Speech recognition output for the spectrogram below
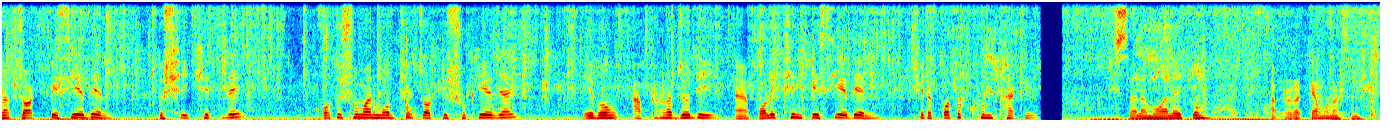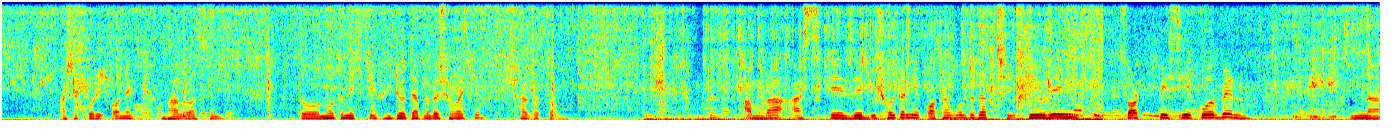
আপনার চট পেঁচিয়ে দেন তো সেই ক্ষেত্রে কত সময়ের মধ্যে চটটি শুকিয়ে যায় এবং আপনারা যদি পলিথিন পেঁচিয়ে দেন সেটা কতক্ষণ থাকে? সালামু আলাইকুম। আপনারা কেমন আছেন? আশা করি অনেক ভালো আছেন। তো নতুন একটি ভিডিওতে আপনাদের সবাইকে স্বাগতম। আমরা আজকে যে বিষয়টা নিয়ে কথা বলতে যাচ্ছি কিউরিং শর্ট পেঁচিয়ে করবেন না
